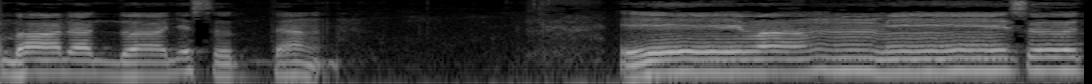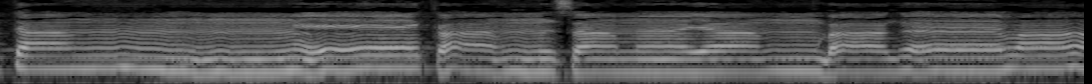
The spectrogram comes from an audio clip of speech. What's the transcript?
භාරද්වාජ සුත්තං. එවං මේ සුතං ඒකං සමයං භගවා.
